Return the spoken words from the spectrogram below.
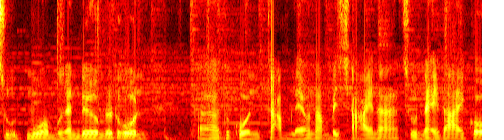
สูตรมั่วเหมือนเดิมนะทุกคนถ้าทุกคนจำแล้วนำไปใช้นะ สูตรไหนได้ก็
